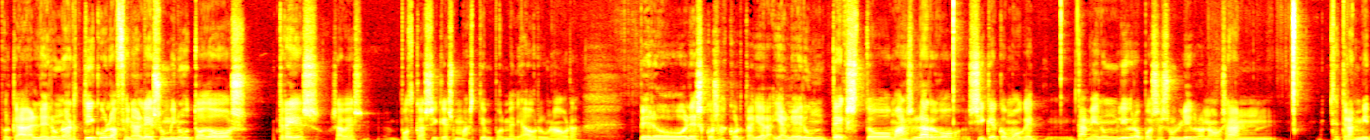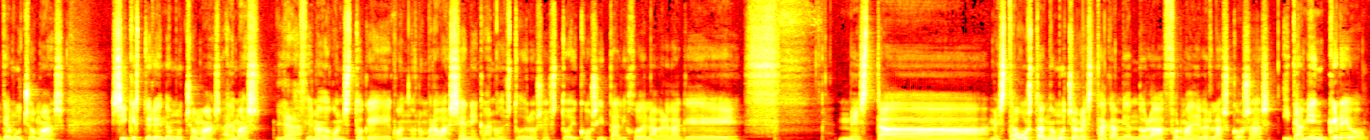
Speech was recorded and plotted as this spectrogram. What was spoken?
Porque al leer un artículo, al final es un minuto, dos, tres, ¿sabes? En podcast sí que es más tiempo, es media hora, una hora. Pero lees cosas cortas. Y, al leer un texto más largo, sí que como que también un libro, pues es un libro, ¿no? O sea, te transmite mucho más. Sí que estoy leyendo mucho más. Además, relacionado con esto que cuando nombraba Séneca, ¿no? De esto de los estoicos y tal, y joder, la verdad que me está, me está gustando mucho, me está cambiando la forma de ver las cosas y también creo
